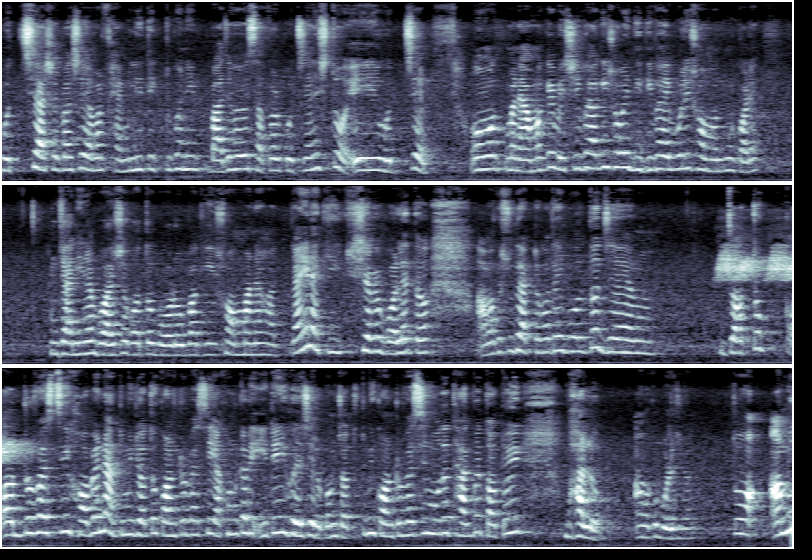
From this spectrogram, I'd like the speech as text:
হচ্ছে আশেপাশে, আমার ফ্যামিলিতে একটুখানি বাজেভাবে সাফার করছে। জানিস তো, এই হচ্ছে, ও মানে আমাকে বেশিরভাগই সবাই দিদিভাই বলেই সম্বোধন করে। জানি না বয়সে কত বড় বা কি সম্মানে হয়, জানি না কী হিসেবে বলে তো। আমাকে শুধু একটা কথাই বলতো যে, যত কন্ট্রোভার্সি হবে না, তুমি যত কন্ট্রোভার্সি এখনকার এটাই হয়েছে এরকম, যত তুমি কন্ট্রোভার্সির মধ্যে থাকবে, ততই ভালো, আমাকে বলেছিল। তো আমি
